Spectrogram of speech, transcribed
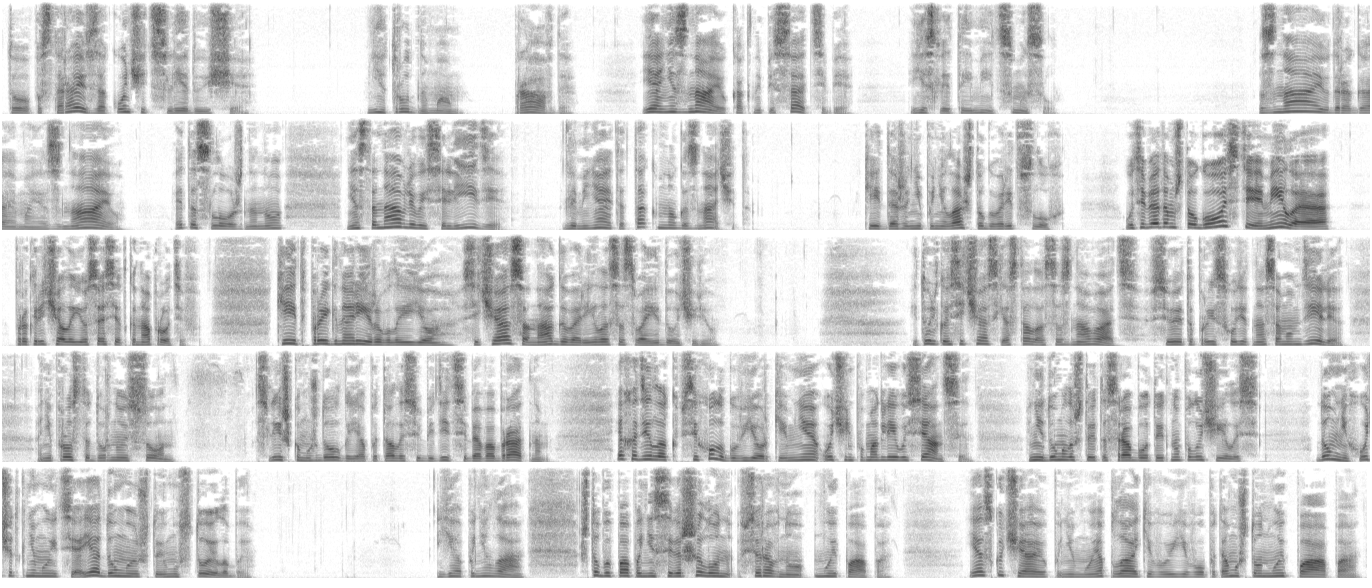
то постараюсь закончить следующее. Мне трудно, мам, правда. Я не знаю, как написать тебе, если это имеет смысл. Знаю, дорогая моя, знаю. Это сложно, но не останавливайся, Лиди. Для меня это так много значит. Кейт даже не поняла, что говорит вслух. «У тебя там что, гости, милая?» — прокричала ее соседка напротив. Кейт проигнорировала ее. Сейчас она говорила со своей дочерью. И только сейчас я стала осознавать, все это происходит на самом деле, а не просто дурной сон. Слишком уж долго я пыталась убедить себя в обратном. Я ходила к психологу в Йорке, и мне очень помогли его сеансы. Не думала, что это сработает, но получилось. Дом не хочет к нему идти, а я думаю, что ему стоило бы. Я поняла. Что бы папа ни совершил, он все равно мой папа. Я скучаю по нему и оплакиваю его, потому что он мой папа.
